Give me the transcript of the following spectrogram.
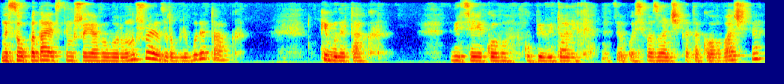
Не совпадає з тим, що я говорю. Ну, що я зроблю? Буде так. Поки буде так. Дивіться, якого купив Віталік. Це ось вазончика такого, бачите?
